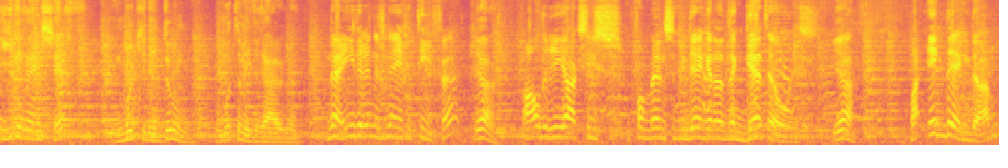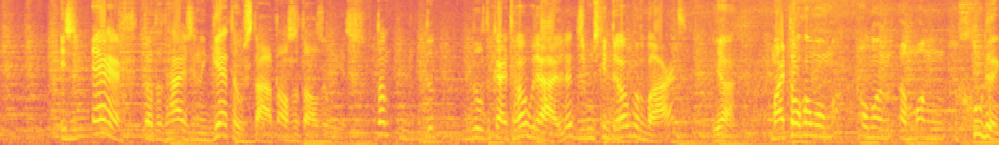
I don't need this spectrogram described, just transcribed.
iedereen zegt, dat moet je niet doen. Je moet er niet ruilen. Nee, iedereen is negatief, hè? Ja, Al die reacties van mensen die denken dat het een ghetto is. ja, Maar ik denk dan, is het erg dat het huis in een ghetto staat als het al zo is? Dan, dan, dan kan je het er ook ruilen, het is misschien er ook wat waard. ja. Maar toch om, om, om, een, om een goede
